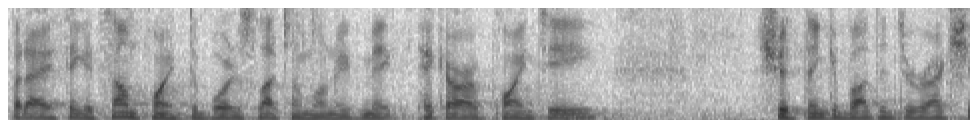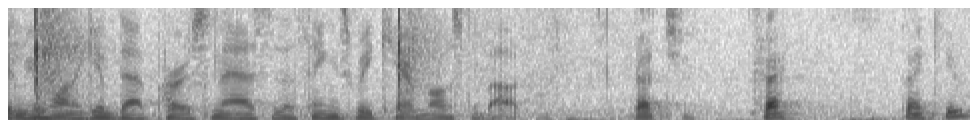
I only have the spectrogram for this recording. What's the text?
But I think at some point, the Board of Selectmen, when we make, pick our appointee, should think about the direction we want to give that person as to the things we care most about. Gotcha. Okay, thank you.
